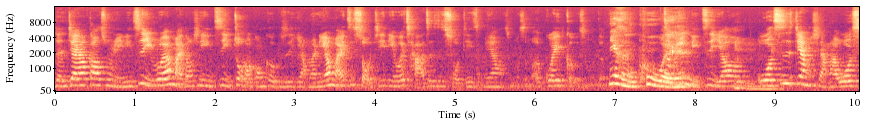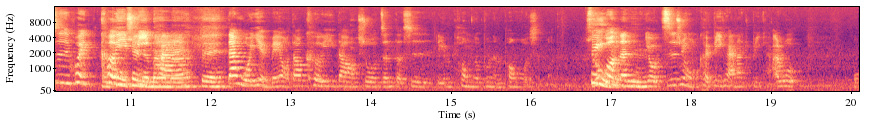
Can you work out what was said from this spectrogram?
人家要告诉你？你自己如果要买东西，你自己做好功课不是一样吗？你要买一只手机，你也会查这只手机怎么样，什么什么规格什么的。你很酷哎，这不是你自己要，我是这样想啊，我是会刻意避开，对，但我也没有到刻意到说真的是连碰都不能碰或什么的。如果能有资讯，我们可以避开，那就避开啊。如果我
